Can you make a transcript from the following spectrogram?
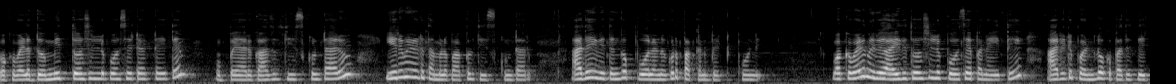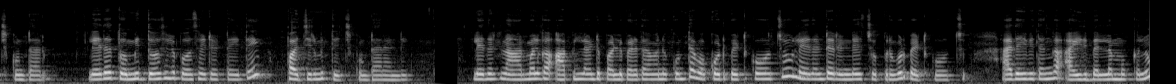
ఒకవేళ తొమ్మిది దోశలు పోసేటట్టయితే ముప్పై ఆరు గాజులు తీసుకుంటారు ఇరవై ఏడు తమలపాకులు తీసుకుంటారు. అదేవిధంగా పూలను కూడా పక్కన పెట్టుకోండి. ఒకవేళ మీరు ఐదు దోశలు పోసే పని అయితే అరటి పండ్లు ఒక పది తెచ్చుకుంటారు. లేదా తొమ్మిది దోశలు పోసేటట్టయితే పద్దెనిమిది తెచ్చుకుంటారండి. లేదంటే నార్మల్గా ఆపిల్ లాంటి పళ్ళు పెడతామనుకుంటే ఒక్కోటి పెట్టుకోవచ్చు లేదంటే రెండేసి చొప్పున కూడా పెట్టుకోవచ్చు. అదేవిధంగా ఐదు బెల్లం ముక్కలు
